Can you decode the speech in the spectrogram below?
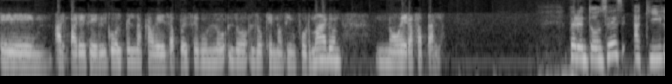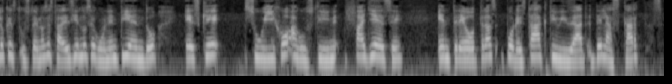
Eh, al parecer el golpe en la cabeza, pues según lo, lo, lo que nos informaron, no era fatal. Pero entonces aquí lo que usted nos está diciendo, según entiendo, es que su hijo Agustín fallece, entre otras, por esta actividad de las cartas.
